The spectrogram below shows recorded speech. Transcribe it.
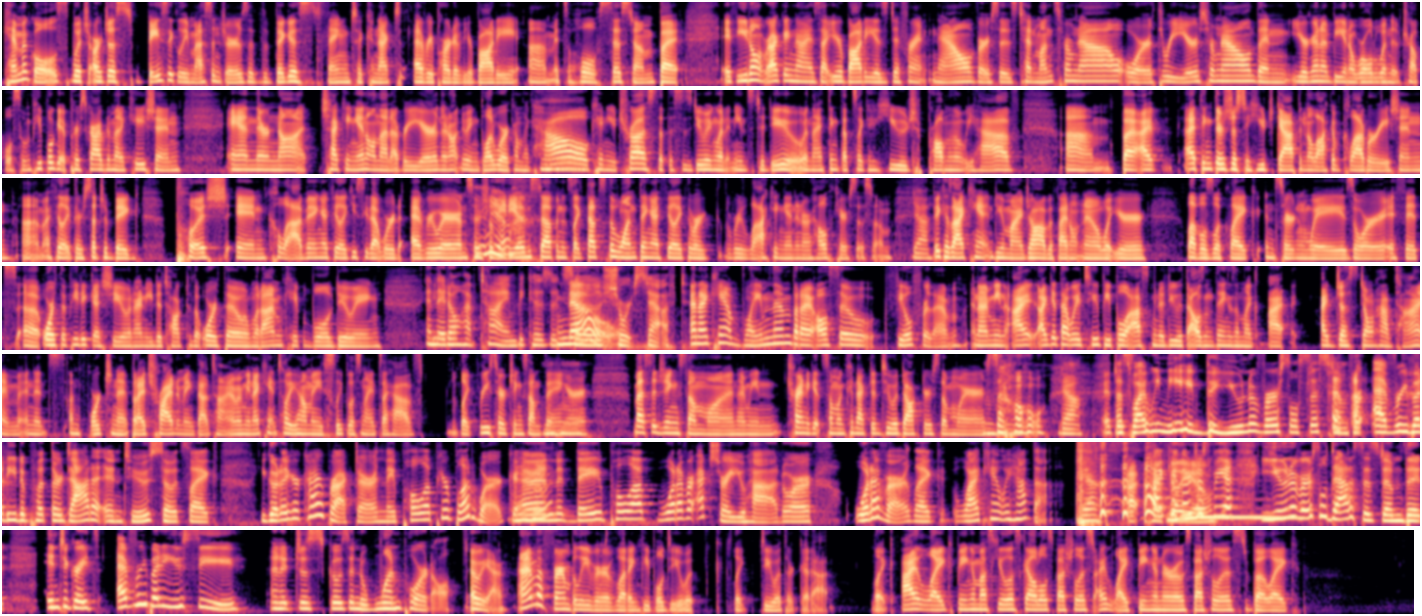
chemicals, which are just basically messengers. It's the biggest thing to connect every part of your body. Um, it's a whole system. But if you don't recognize that your body is different now versus 10 months from now or three years from now, then you're going to be in a whirlwind of trouble. So when people get prescribed a medication and they're not checking in on that every year and they're not doing blood work, I'm like, how mm. can you trust that this is doing what it needs to do? And I think that's like a huge problem that we have um, but I I think there's just a huge gap in the lack of collaboration. Um, I feel like there's such a big push in collabing. I feel like you see that word everywhere on social yeah. media and stuff, and it's like that's the one thing I feel like that we're we're lacking in in our healthcare system. Yeah, because I can't do my job if I don't know what your levels look like in certain ways, or if it's a orthopedic issue and I need to talk to the ortho and what I'm capable of doing and they don't have time because it's no. so short staffed. And I can't blame them, but I also feel for them. And I mean, I, I get that way too. People ask me to do a thousand things. I'm like, I, I just don't have time and it's unfortunate, but I try to make that time. I mean, I can't tell you how many sleepless nights I have like researching something mm-hmm. or messaging someone. I mean, trying to get someone connected to a doctor somewhere. Mm-hmm. So yeah, just, that's why we need the universal system for everybody to put their data into. So it's like, you go to your chiropractor and they pull up your blood work mm-hmm. and they pull up whatever x-ray you had or whatever. Like why can't we have that? Yeah. I, I why can't there you. just be a universal data system that integrates everybody you see and it just goes into one portal? Oh yeah. I'm a firm believer of letting people do what like do what they're good at. Like i like being a musculoskeletal specialist. I like being a neuro specialist but like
